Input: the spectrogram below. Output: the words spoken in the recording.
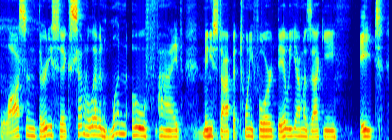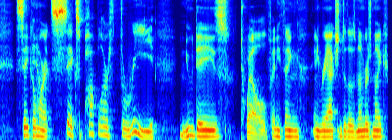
Lawson 36, 7 Eleven 105, Mm-hmm. MiniStop at 24, Daily Yamazaki 8, Seicomart 6, Poplar 3, New Days 12. Anything, any reaction to those numbers, Mike?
